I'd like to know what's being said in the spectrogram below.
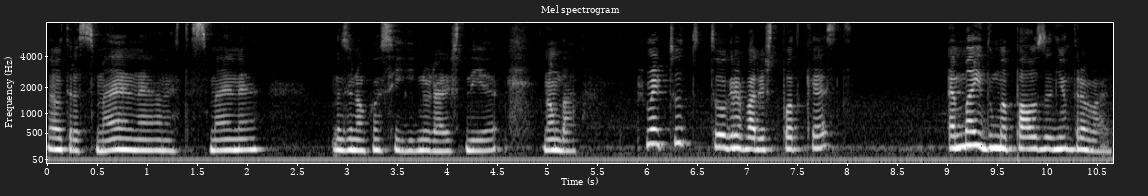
na outra semana ou nesta semana, mas eu não consigo ignorar este dia. Não dá. Primeiro que tudo, estou a gravar este podcast a meio de uma pausa de um trabalho.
